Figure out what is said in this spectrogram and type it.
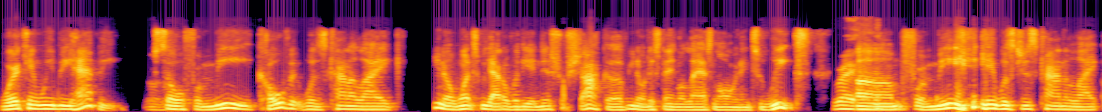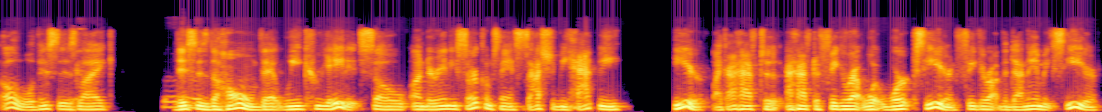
where can we be happy? Mm-hmm. So for me, COVID was kind of like, you know, once we got over the initial shock of, you know, this thing will last longer than two weeks. Right. Um, for me, it was just kind of like, oh, well, this is like this is the mm-hmm. home that we created. So under any circumstances, I should be happy here. Like I have to, I have to figure out what works here and figure out the dynamics here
